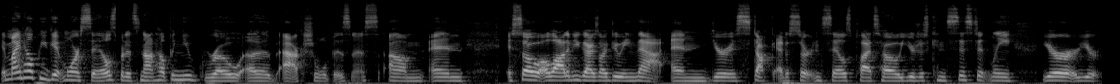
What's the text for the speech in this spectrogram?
It might help you get more sales, but it's not helping you grow a actual business. Um, and so a lot of you guys are doing that and you're stuck at a certain sales plateau. You're just consistently you're you're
